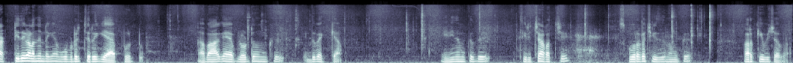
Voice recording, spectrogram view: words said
കട്ട് ചെയ്ത് കളഞ്ഞിട്ടുണ്ടെങ്കിൽ നമുക്ക് ഇവിടെ ഒരു ചെറിയ ഗ്യാപ്പ് കിട്ടും. അപ്പോൾ ആ ഗ്യാപ്പിലോട്ട് നമുക്ക് ഇത് വെക്കാം. ഇനി നമുക്കിത് തിരിച്ചടച്ച് സ്കൂറൊക്കെ ചെയ്ത് നമുക്ക് വർക്ക് ചെയ്യിപ്പിച്ച് നോക്കാം.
